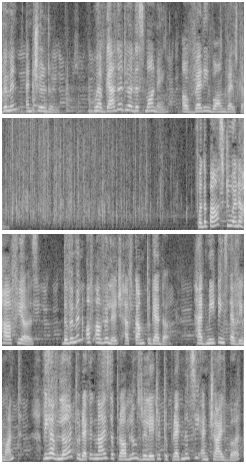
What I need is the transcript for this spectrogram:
women, and children who have gathered here this morning, a very warm welcome. For the past two and a half years, the women of our village have come together, had meetings every month. We have learned to recognize the problems related to pregnancy and childbirth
